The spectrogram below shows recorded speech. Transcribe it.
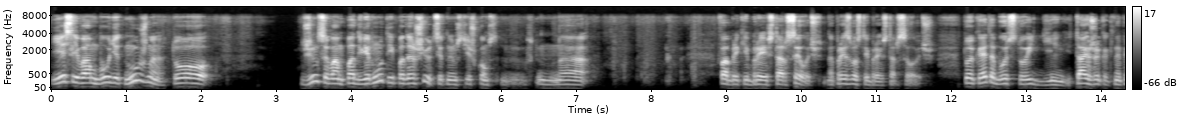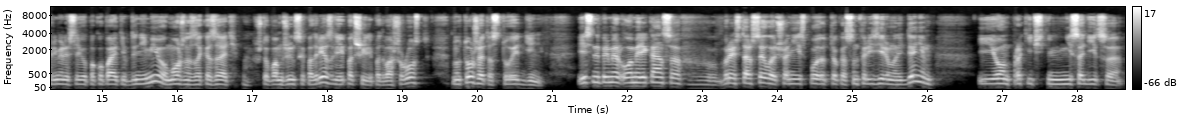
Если вам будет нужно, то джинсы вам подвернут и подошьют цепным стежком на фабрике Brave Star Sandwich, на производстве Brave Star Sandwich. Только это будет стоить деньги. Так же, как, например, если вы покупаете в Денемио, можно заказать, чтобы вам джинсы подрезали и подшили под ваш рост, но тоже это стоит денег. Если, например, у американцев Brave Star Sandwich они используют только санфоризированный деним, и он практически не садится,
